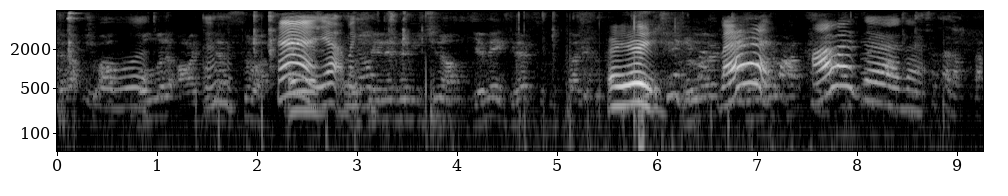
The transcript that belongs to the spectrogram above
Serap şu alt kolları acilen sıva. He yapma. O şeyleri de içine al. Yemeğe girerse iptal edin. Hey hey. Ben gördüm. Şu tarafta.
